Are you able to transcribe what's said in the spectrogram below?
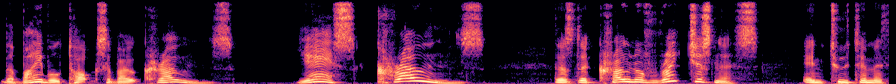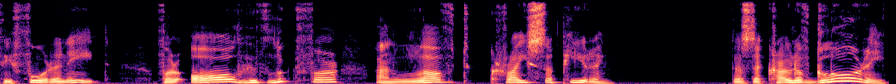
the Bible talks about crowns. Yes, crowns. There's the crown of righteousness in 2 Timothy 4 and 8 for all who've looked for and loved Christ's appearing. There's the crown of glory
